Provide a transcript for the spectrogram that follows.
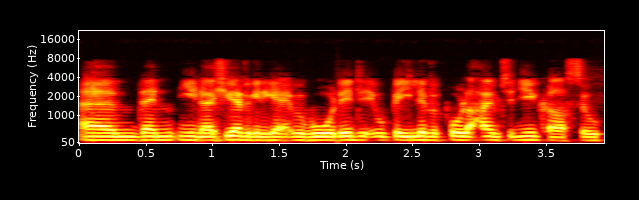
um, then you know if you're ever going to get rewarded, it will be Liverpool at home to Newcastle.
